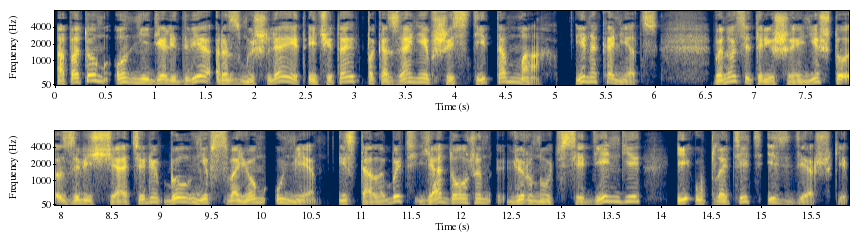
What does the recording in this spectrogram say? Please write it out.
а потом он недели две размышляет и читает показания в шести томах. И, наконец, выносит решение, что завещатель был не в своем уме, и, стало быть, я должен вернуть все деньги и уплатить издержки.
